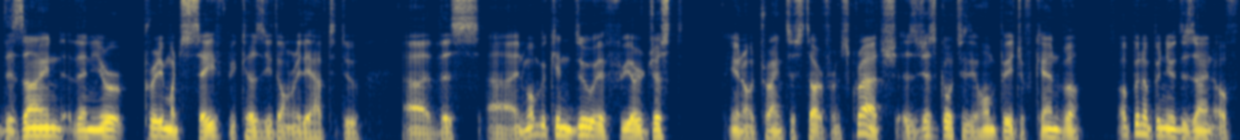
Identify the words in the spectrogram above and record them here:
designed, then you're pretty much safe because you don't really have to do uh, this. Uh, and what we can do if we are just, you know, trying to start from scratch is just go to the homepage of Canva, open up a new design of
